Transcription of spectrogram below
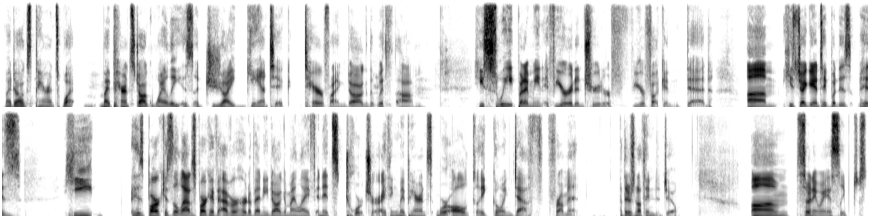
my dog's parents? What my parents' dog Wiley is a gigantic, terrifying dog that with um, he's sweet, but I mean, if you're an intruder, you're fucking dead. Um, he's gigantic, but his his he his bark is the loudest bark I've ever heard of any dog in my life, and it's torture. I think my parents were all like going deaf from it, but there's nothing to do. Um. So anyway, I slept.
